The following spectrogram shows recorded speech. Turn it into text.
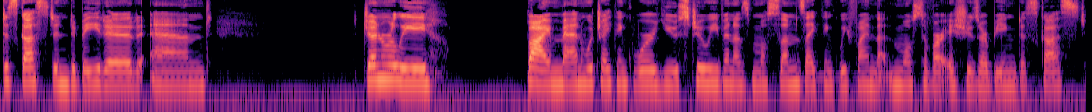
discussed and debated and generally by men, which I think we're used to even as Muslims. I think we find that most of our issues are being discussed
